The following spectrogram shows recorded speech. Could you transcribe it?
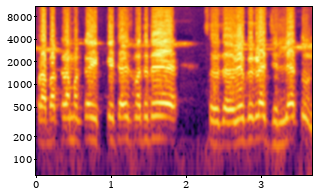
प्रभाग क्रमांक एक्केचाळीसमध्ये ते वेगवेगळ्या जिल्ह्यातून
